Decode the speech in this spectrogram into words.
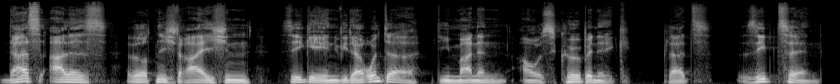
Das alles wird nicht reichen. Sie gehen wieder runter, die Mannen aus Köpenick. Platz 17.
